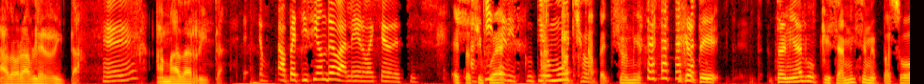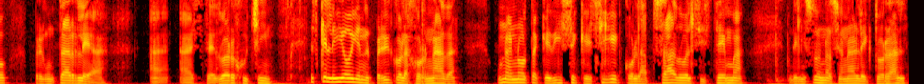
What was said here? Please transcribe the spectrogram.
Adorable Rita. ¿Eh? Amada Rita. A petición de Valero, hay que decir. Esto sí Aquí se discutió mucho. A, petición mía. Fíjate, Tania, algo que a mí se me pasó preguntarle a, a, este Eduardo Juchín, es que leí hoy en el periódico La Jornada una nota que dice que sigue colapsado el sistema del Instituto Nacional Electoral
